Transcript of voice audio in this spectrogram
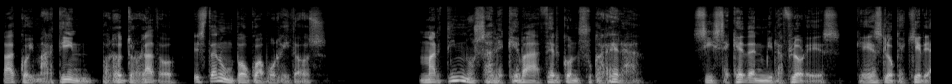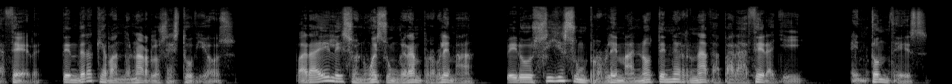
Paco y Martín, por otro lado, están un poco aburridos. Martín no sabe qué va a hacer con su carrera. Si se queda en Miraflores, que es lo que quiere hacer, tendrá que abandonar los estudios. Para él eso no es un gran problema, pero sí es un problema no tener nada para hacer allí. Entonces,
